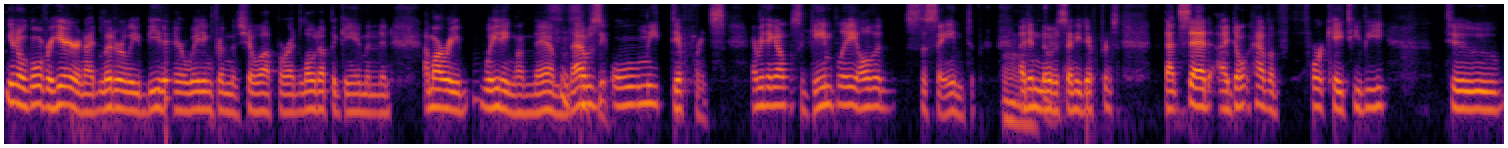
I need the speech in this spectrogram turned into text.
you know go over here, and I'd literally be there waiting for them to show up, or I'd load up the game, and then I'm already waiting on them. that was the only difference. Everything else, the gameplay, all the, it's the same. Mm. I didn't notice any difference. That said, I don't have a 4K TV to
